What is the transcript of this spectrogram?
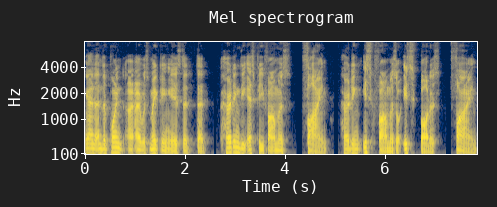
Yeah, and, and the point I, I, was making is that that hurting the SP farmers, fine. Hurting ISK farmers or ISK botters, fine.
